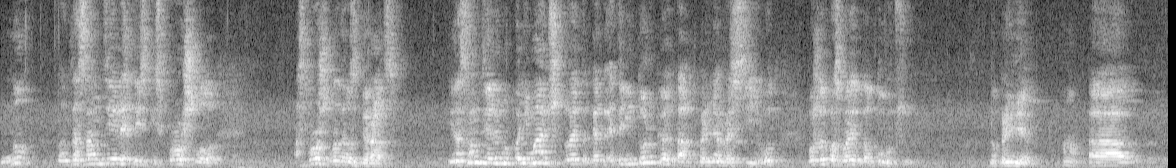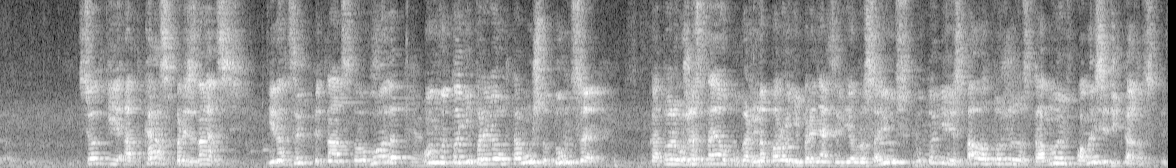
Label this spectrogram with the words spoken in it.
ну, на самом деле, из, из прошлого. А с прошлым надо разбираться. И на самом деле мы понимаем, что это, это не только, так, например, Россия. Вот можно посмотреть на Турцию, например. А все-таки отказ признать геноцид 15 года, он в итоге привел к тому, что Турция, которая уже стояла буквально на пороге принятия в Евросоюз, в итоге стала тоже страной вполне себе диктаторской.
